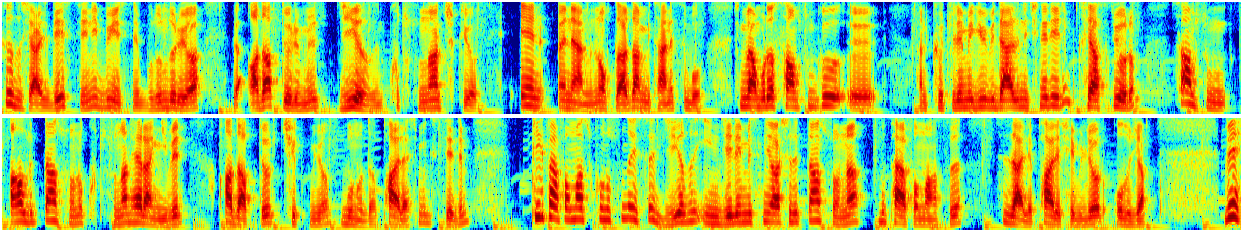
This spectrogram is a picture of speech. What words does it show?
hızlı şarj desteğini bünyesinde bulunduruyor ve adaptörümüz cihazın kutusundan çıkıyor. En önemli noktalardan bir tanesi bu. Şimdi ben burada Samsung'u e, hani kötüleme gibi bir derdin içinde değilim. Kıyaslıyorum. Samsung aldıktan sonra kutusundan herhangi bir adaptör çıkmıyor. Bunu da paylaşmak istedim. Pil performans konusunda ise cihazın incelemesini başladıktan sonra bu performansı sizlerle paylaşabiliyor olacağım. Ve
